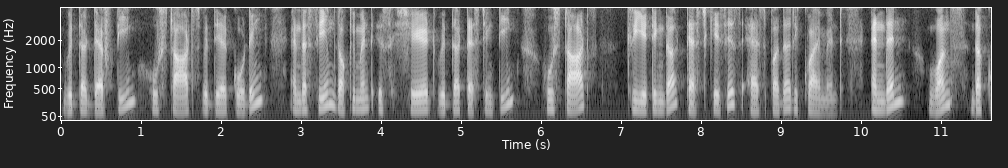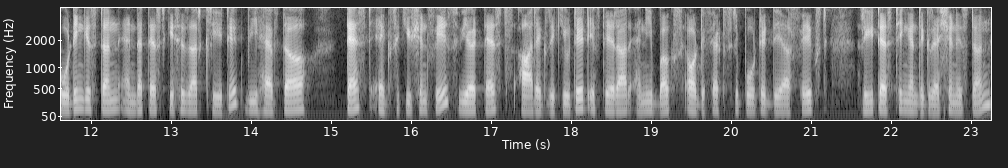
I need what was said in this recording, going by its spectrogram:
with the dev team who starts with their coding. And the same document is shared with the testing team who starts creating the test cases as per the requirement. And then once the coding is done and the test cases are created we have the test execution phase where tests are executed if there are any bugs or defects reported they are fixed retesting and regression is done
